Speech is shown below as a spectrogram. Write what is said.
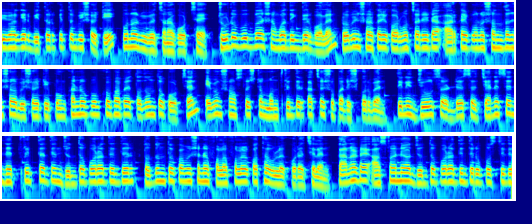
বিভাগের বিতর্কিত বিষয়টি পুনর্বিবেচনা করছে। ট্রুডো বুধবার সাংবাদিকদের বলেন, প্রবীণ সরকারি কর্মচারীরা আর্কাইভ অনুসন্ধান সহ বিষয়টি পুঙ্খানুপুঙ্খভাবে তদন্ত করছেন এবং সংশ্লিষ্ট মন্ত্রীদের কাছে সুপারিশ করবেন। তিনি জুলস ডেস চ্যানেসের নেতৃত্বাধীন যুদ্ধাপরাধীদের তদন্ত কমিশনের ফলাফলের কথা উল্লেখ করেছিলেন। কানাডায় আশ্রয় নেওয়া যুদ্ধাপরাধীদের উপস্থিতি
